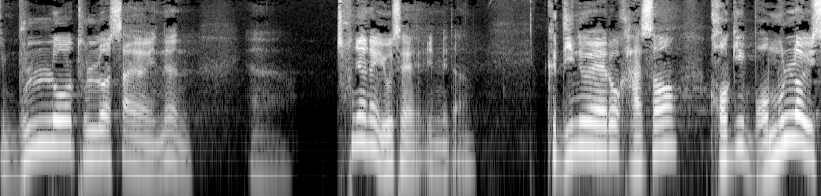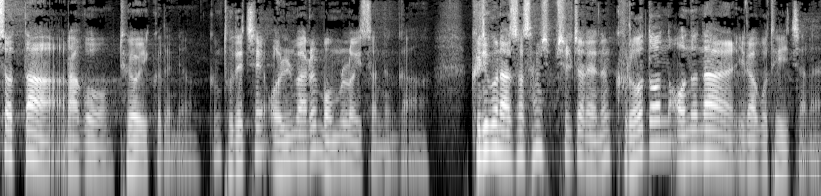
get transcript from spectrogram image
물로 둘러싸여 있는 천연의 요새입니다. 그 니누에로 가서 거기 머물러 있었다라고 되어 있거든요. 그럼 도대체 얼마를 머물러 있었는가? 그리고 나서 37절에는 그러던 어느 날이라고 되어 있잖아요.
